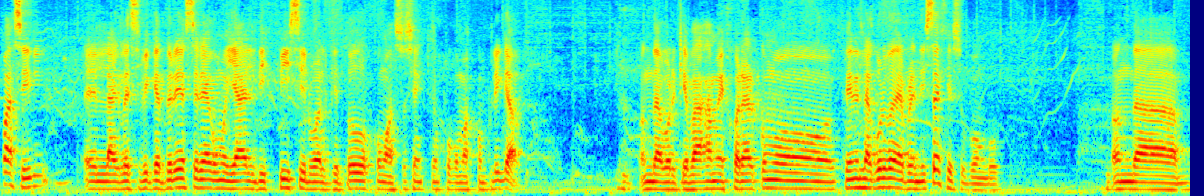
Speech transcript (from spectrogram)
fácil. La clasificatoria sería como ya el difícil o al que todos como asocian que es un poco más complicado. Onda, porque vas a mejorar como. Tienes la curva de aprendizaje, supongo. Onda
